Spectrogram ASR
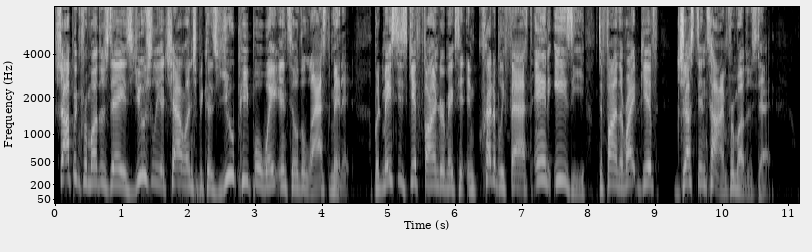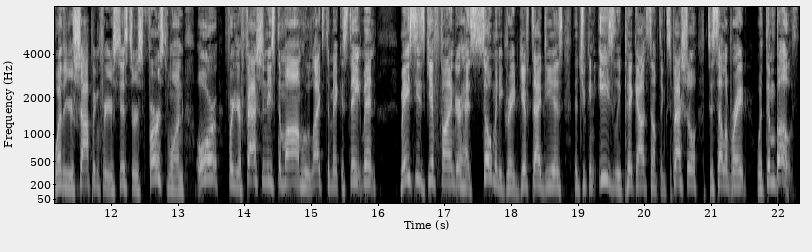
Shopping for Mother's Day is usually a challenge because you people wait until the last minute. But Macy's Gift Finder makes it incredibly fast and easy to find the right gift just in time for Mother's Day. Whether you're shopping for your sister's first one or for your fashionista mom who likes to make a statement, Macy's Gift Finder has so many great gift ideas that you can easily pick out something special to celebrate with them both.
